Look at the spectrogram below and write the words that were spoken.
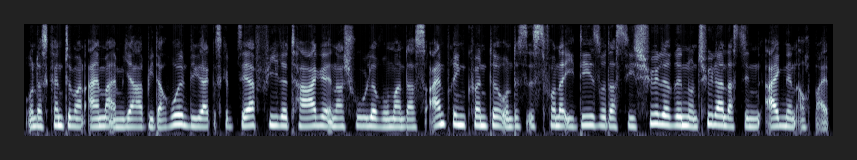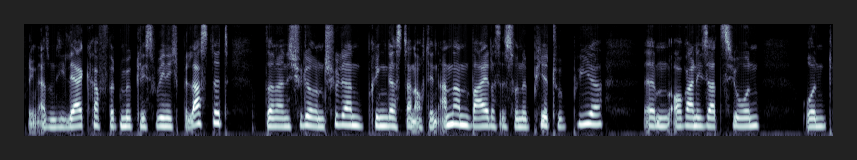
Und das könnte man einmal im Jahr wiederholen. Wie gesagt, es gibt sehr viele Tage in der Schule, wo man das einbringen könnte. Und es ist von der Idee so, dass die Schülerinnen und Schüler das den eigenen auch beibringen. Also die Lehrkraft wird möglichst wenig belastet, sondern die Schülerinnen und Schüler bringen das dann auch den anderen bei. Das ist so eine Peer-to-Peer-Organisation. Ähm, und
